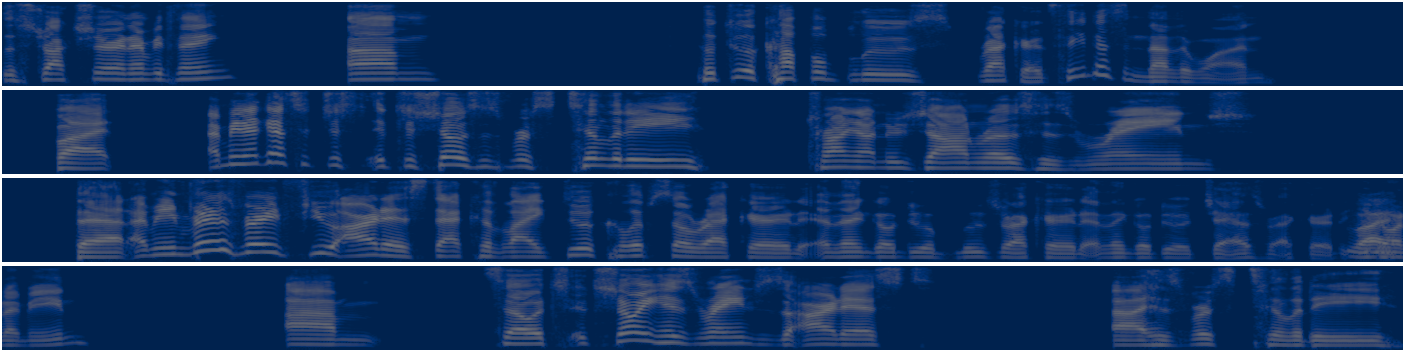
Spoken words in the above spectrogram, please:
the structure and everything. Um, he'll do a couple blues records. He does another one, but I mean, I guess it just it just shows his versatility, trying out new genres, his range that I mean, there's very few artists that could like do a calypso record and then go do a blues record and then go do a jazz record. You right. know what I mean? Um, so it's it's showing his range as an artist, uh, his versatility,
